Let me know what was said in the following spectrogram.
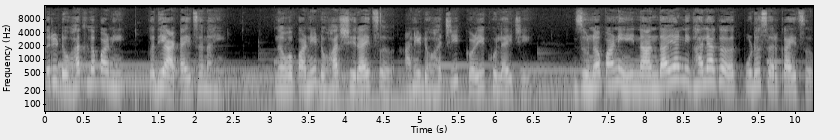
तरी डोहातलं पाणी कधी आटायचं नाही. नवं पाणी डोहात शिरायचं आणि डोहाची कळी खुलायची. जुनं पाणी नांदाया निघाल्यागत पुढं सरकायचं.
